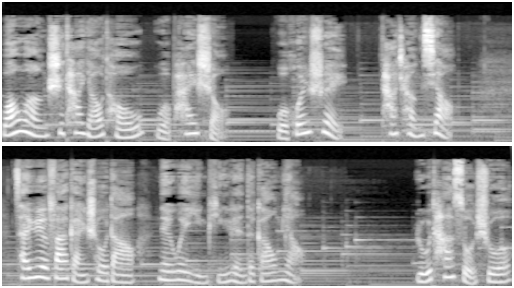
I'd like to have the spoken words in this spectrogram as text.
往往是她摇头，我拍手。我昏睡，他畅笑，才越发感受到那位影评人的高妙。如他所说，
